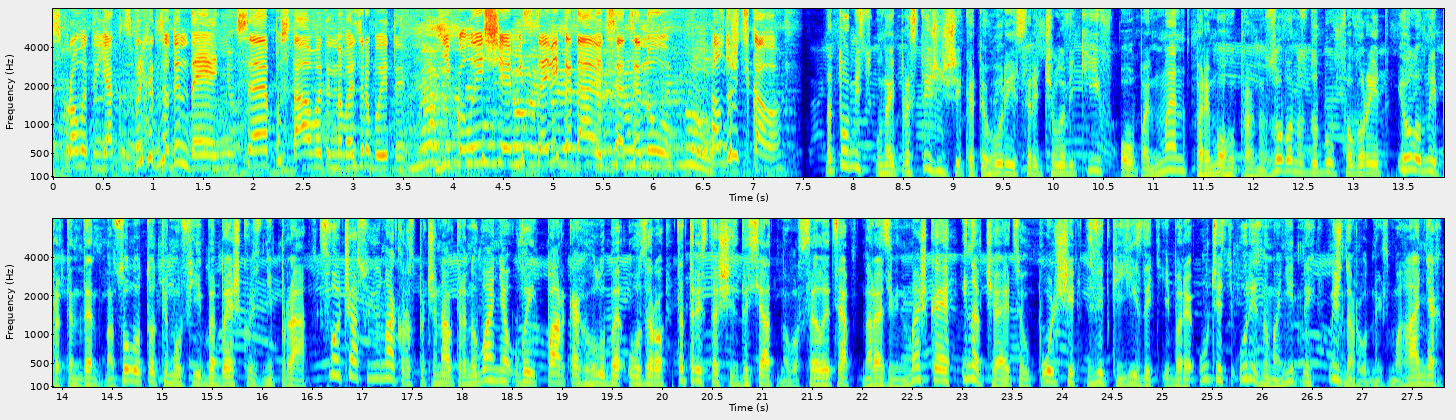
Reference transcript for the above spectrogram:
Спробувати як приїхати за один день, все поставити, нове зробити. І коли ще місцеві катаються, це ну але дуже цікаво. Натомість у найпрестижнішій категорії серед чоловіків Open Man перемогу прогнозовано здобув фаворит і головний претендент на золото Тимофій Бебешко з Дніпра. Свого часу юнак розпочинав тренування у вейк-парках Голубе озеро та 360 Новоселиця. Наразі він мешкає і навчається у Польщі, звідки їздить і бере участь у різноманітних міжнародних змаганнях.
